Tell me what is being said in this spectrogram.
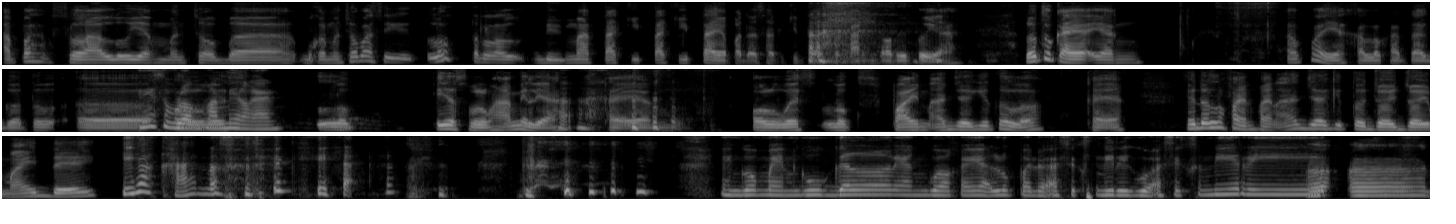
apa selalu yang mencoba bukan mencoba sih lo terlalu di mata kita kita ya pada saat kita sekantor itu ya. Lo tuh kayak yang apa ya kalau kata gue tuh eh, ini sebelum hamil kan? look iya sebelum hamil ya. Kayak yang always looks fine aja gitu loh. Kayak ya udah lo fine fine aja gitu joy joy my day. Iya kan? Maksudnya kayak yang gue main Google yang gue kayak lu pada asik sendiri gue asik sendiri. Heeh.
